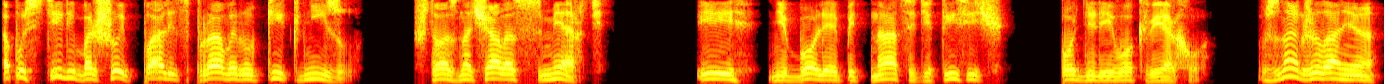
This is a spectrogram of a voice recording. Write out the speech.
опустили большой палец правой руки к низу, что означало смерть, и не более пятнадцати тысяч подняли его кверху, в знак желания,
